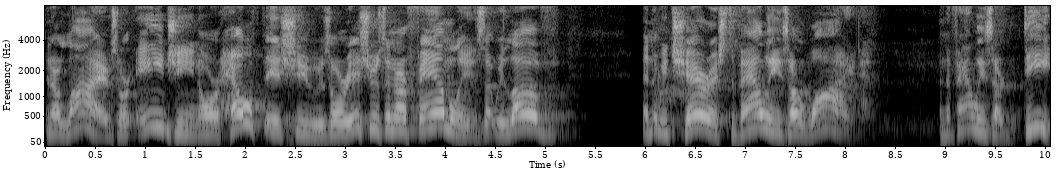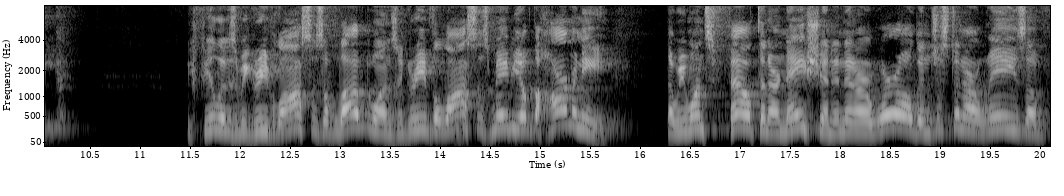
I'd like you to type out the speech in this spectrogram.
in our lives or aging or health issues or issues in our families that we love and that we cherish. The valleys are wide and the valleys are deep. We feel it as we grieve losses of loved ones and grieve the losses maybe of the harmony that we once felt in our nation and in our world and just in our ways of,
